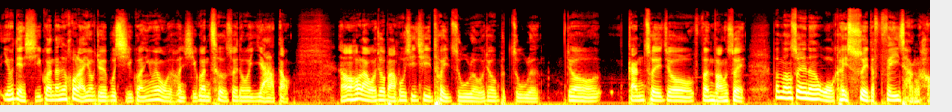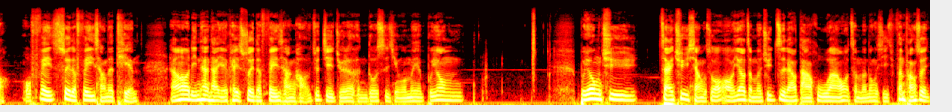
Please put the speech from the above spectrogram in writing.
有点习惯，但是后来又觉得不习惯，因为我很习惯侧睡都会压到。然后后来我就把呼吸器退租了，我就不租了，就干脆就分房睡。分房睡呢，我可以睡得非常好，我非睡得非常的甜。然后林太太也可以睡得非常好，就解决了很多事情。我们也不用不用去再去想说哦，要怎么去治疗打呼啊或什么东西，分房睡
